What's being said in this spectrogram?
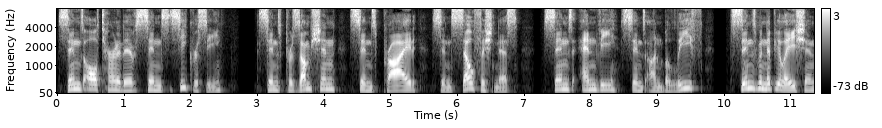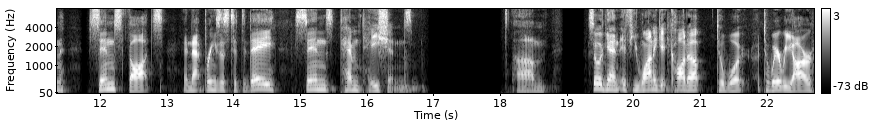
sin's alternative, sin's secrecy, sin's presumption, sin's pride, sin's selfishness, sin's envy, sin's unbelief, sin's manipulation, sin's thoughts, and that brings us to today sin's temptations. Um, so again, if you want to get caught up to what to where we are,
